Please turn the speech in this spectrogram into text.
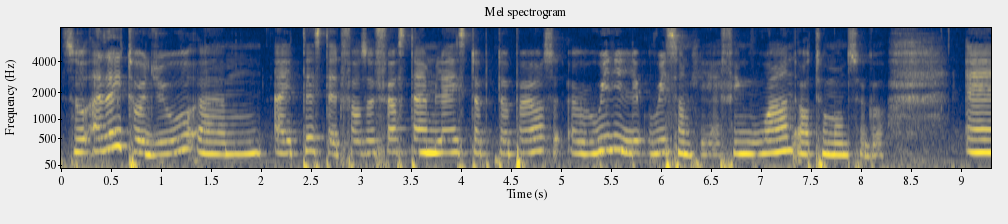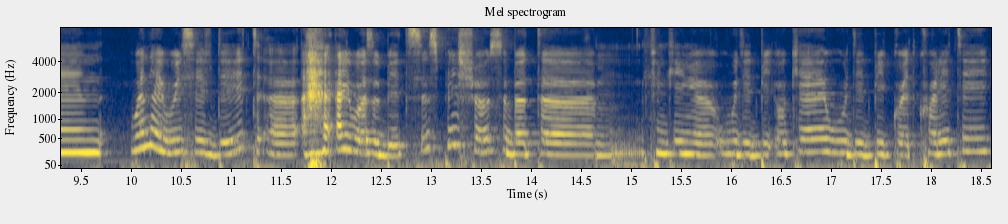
So as I told you, um, I tested for the first time lace top toppers really recently, I think one or two months ago. And when I received it, uh, I was a bit suspicious about um, thinking uh, would it be okay, would it be great quality.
